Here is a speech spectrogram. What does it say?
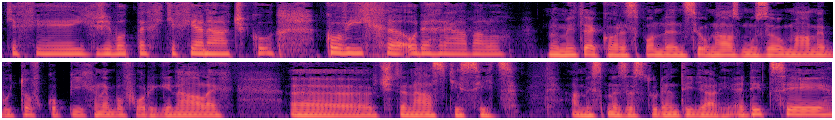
těch jejich životech, těch Janáčkových odehrávalo. No my té korespondence u nás v muzeu máme buď to v kopích nebo v originálech 14 tisíc. A my jsme ze studenty dělali edici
